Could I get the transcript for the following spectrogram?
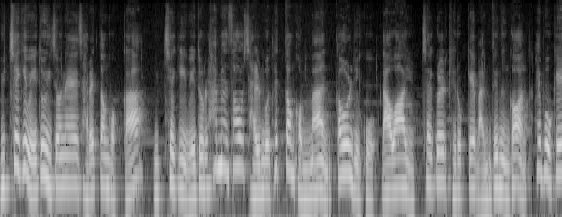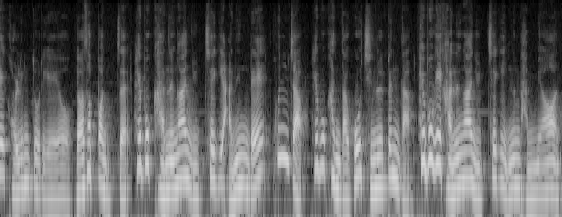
유책이 외도 이전에 잘했던 것과 유책이 외도를 하면서 잘못했던 것만 떠올리고 나와 유책을 괴롭게 만드는 건 회복의 걸림돌이에요. 여섯 번째, 회복 가능한 유책이 아닌데 혼자 회복한다고 진을 뺀다. 회복이 가능한 유책이 있는 반면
